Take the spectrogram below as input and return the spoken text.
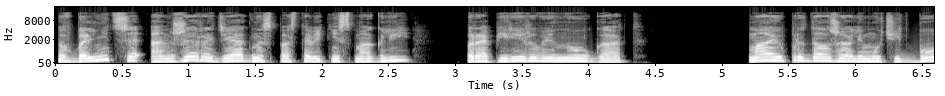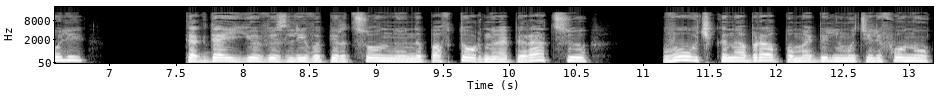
В больнице Анжера диагноз поставить не смогли, прооперировали наугад. Маю продолжали мучить боли. Когда ее везли в операционную на повторную операцию – Вовочка набрал по мобильному телефону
